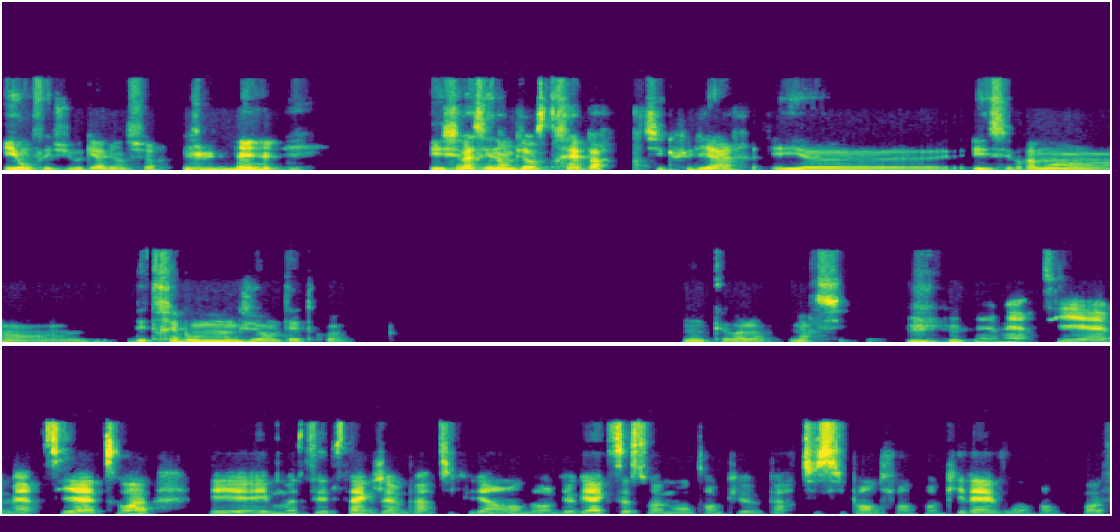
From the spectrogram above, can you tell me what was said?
et on fait du yoga, bien sûr. Et je sais pas, c'est une ambiance très particulière et, euh, et c'est vraiment des très bons moments que j'ai en tête, quoi. Donc euh, voilà, merci. merci, merci à toi. Et, et moi, c'est ça que j'aime particulièrement dans le yoga, que ce soit moi en tant que participante, en tant qu'élève ou en tant que prof,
